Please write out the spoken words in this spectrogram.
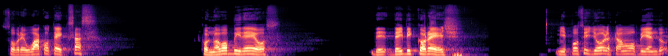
sobre Waco, Texas, con nuevos videos de David Koresh, mi esposo y yo lo estábamos viendo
